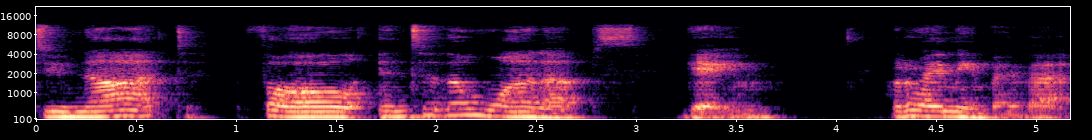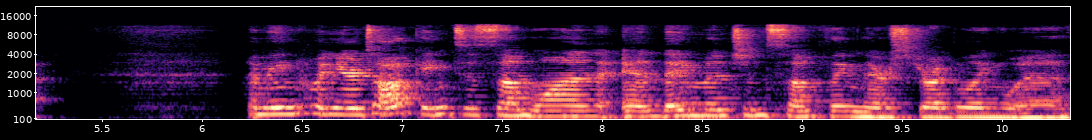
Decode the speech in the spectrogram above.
do not fall into the one ups game. What do I mean by that? I mean, when you're talking to someone and they mention something they're struggling with,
